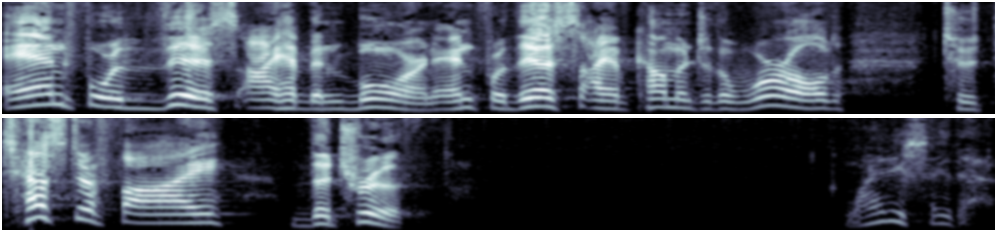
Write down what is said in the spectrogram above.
and for this I have been born, and for this I have come into the world to testify the truth. Why did he say that?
